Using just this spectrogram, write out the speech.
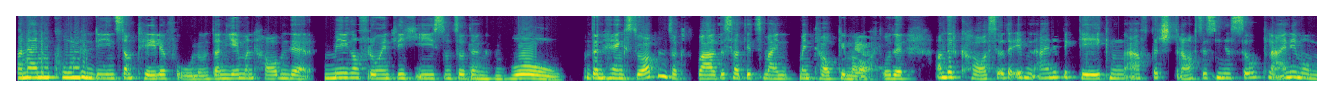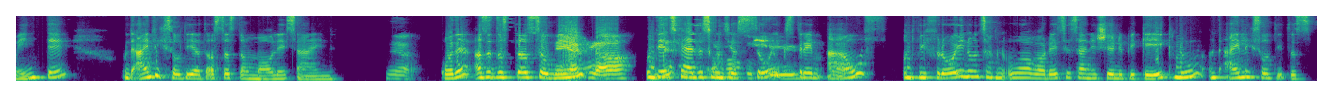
an einem Kundendienst am Telefon und dann jemand haben, der mega freundlich ist und so, dann wow. Und dann hängst du ab und sagst, wow, das hat jetzt mein, mein Tag gemacht. Ja. Oder an der Kasse oder eben eine Begegnung auf der Straße. Das sind ja so kleine Momente. Und eigentlich sollte ja das das Normale sein. Ja. Oder? Also, dass das so. Ja, klar. Und jetzt fällt es uns ja so schön. extrem ja. auf. Und wir freuen uns, sagen, oh, war das ist eine schöne Begegnung. Und eigentlich sollte das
